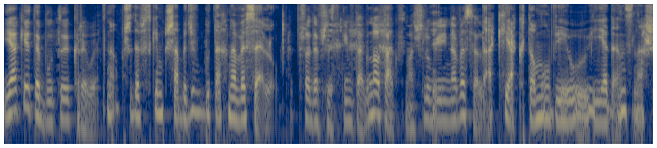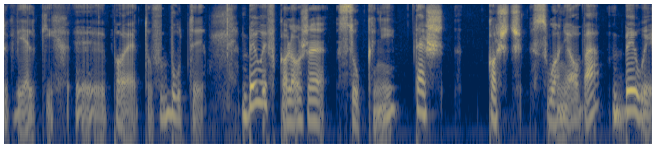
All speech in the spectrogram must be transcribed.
jakie te buty kryły. No, przede wszystkim trzeba być w butach na weselu. Przede wszystkim tak. No tak, na ślubie i na weselu. Tak, jak to mówił jeden z naszych wielkich y, poetów. Buty były w kolorze sukni, też kość słoniowa, były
